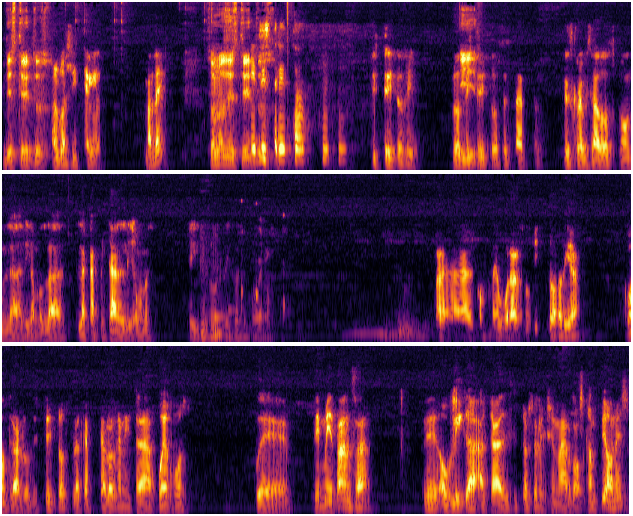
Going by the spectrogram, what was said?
distritos. algo así que... ¿Mande? Son los El distritos. distrito. Distritos, sí. Los Y- distritos están esclavizados con la, digamos, la, la capital, digamos. Sí, Ujú. los ricos y poderosos. Para conmemorar su victoria contra los distritos, la capital organiza juegos pues, de matanza, eh, obliga a cada distrito a seleccionar dos campeones,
